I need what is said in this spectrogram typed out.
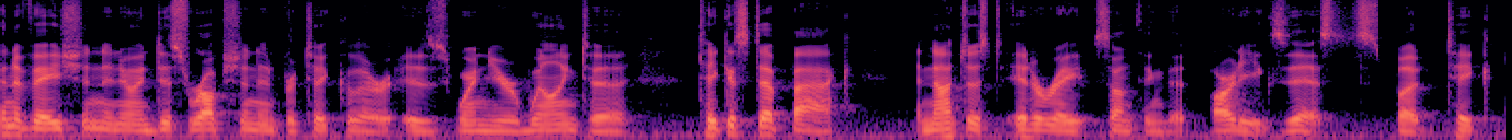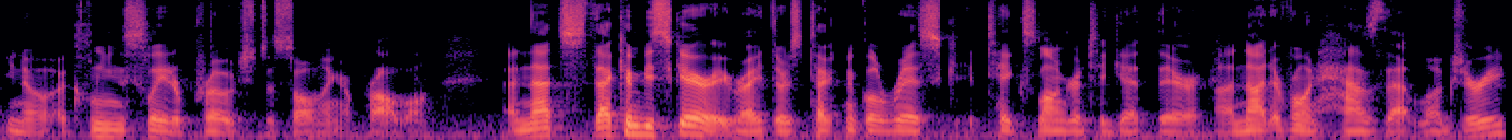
Innovation, you know, and disruption in particular, is when you're willing to take a step back and not just iterate something that already exists, but take you know a clean slate approach to solving a problem. And that's that can be scary, right? There's technical risk. It takes longer to get there. Uh, not everyone has that luxury,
